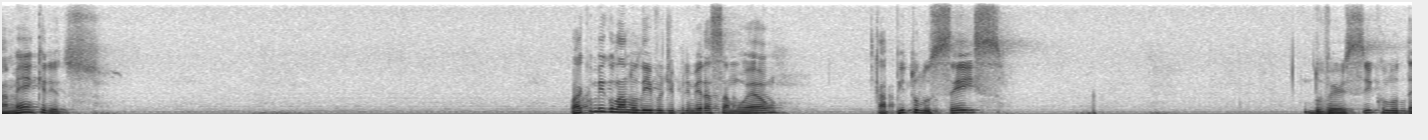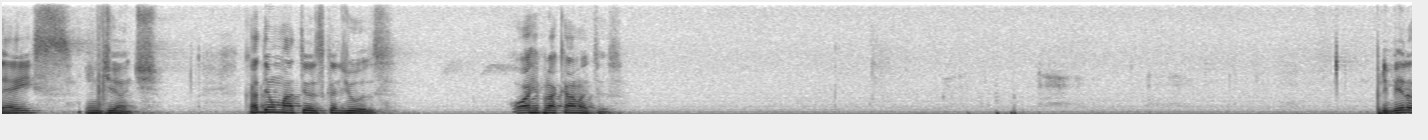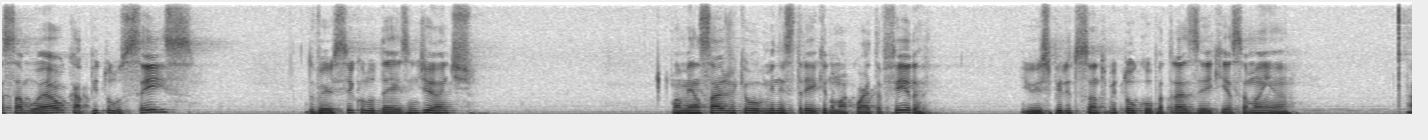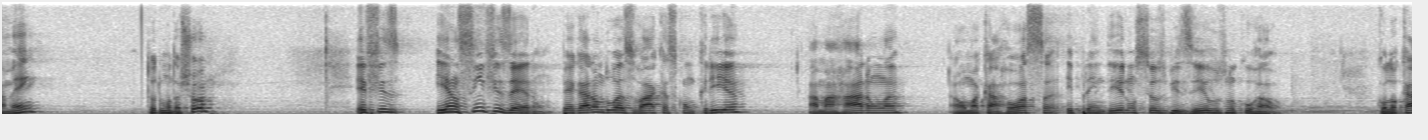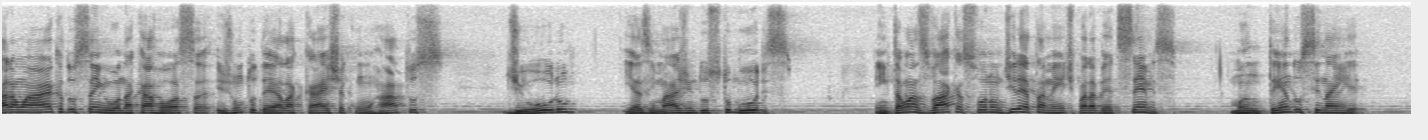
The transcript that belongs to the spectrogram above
Amém, queridos? Vai comigo lá no livro de 1 Samuel, capítulo 6, do versículo 10 em diante. Cadê o Mateus Candiuso? Corre para cá, Mateus. Primeira Samuel, capítulo 6, do versículo 10 em diante. Uma mensagem que eu ministrei aqui numa quarta-feira e o Espírito Santo me tocou para trazer aqui essa manhã. Amém? Todo mundo achou? E, fiz, e assim fizeram: pegaram duas vacas com cria, amarraram-la a uma carroça e prenderam seus bezerros no curral. Colocaram a arca do Senhor na carroça e junto dela a caixa com ratos de ouro e as imagens dos tumores. Então as vacas foram diretamente para Bet-Semes, mantendo-se na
